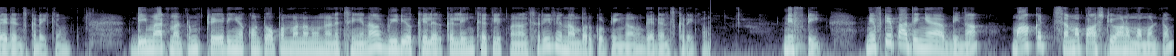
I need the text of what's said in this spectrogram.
கைடன்ஸ் கிடைக்கும். டிமேட் மற்றும் ட்ரேடிங் அக்கௌண்ட் ஓப்பன் பண்ணணும்னு நினச்சிங்கன்னா வீடியோ கீழே இருக்க லிங்க்கை கிளிக் பண்ணாலும் சரி இல்லை நம்பர் கூப்பிட்டிங்கனாலும் கைடன்ஸ் கிடைக்கும். நிஃப்டி. நிஃப்டி பார்த்தீங்க அப்படின்னா மார்க்கெட் செம பாசிட்டிவான மொமெண்டம்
